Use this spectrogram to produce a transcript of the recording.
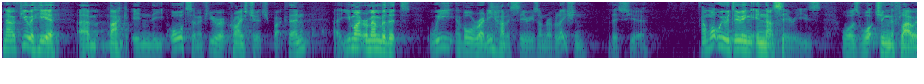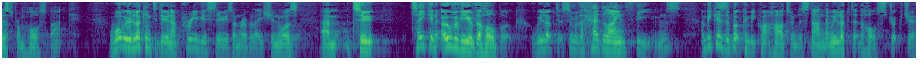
Now, if you were here um, back in the autumn, if you were at Christchurch back then, uh, you might remember that we have already had a series on Revelation this year. And what we were doing in that series was watching the flowers from horseback. What we were looking to do in our previous series on Revelation was um, to take an overview of the whole book. We looked at some of the headline themes, and because the book can be quite hard to understand, then we looked at the whole structure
